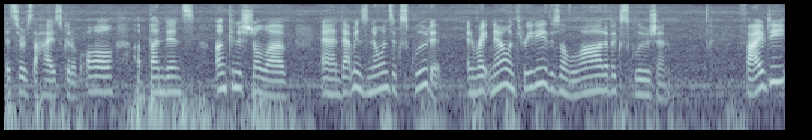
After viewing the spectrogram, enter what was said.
that serves the highest good of all abundance, unconditional love, and that means no one's excluded. And right now in 3D, there's a lot of exclusion. 5D,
